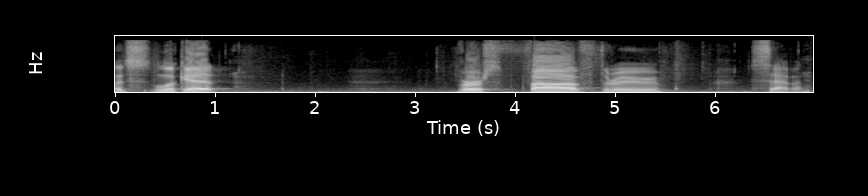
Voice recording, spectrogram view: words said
Let's look at verse 5 through 7.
